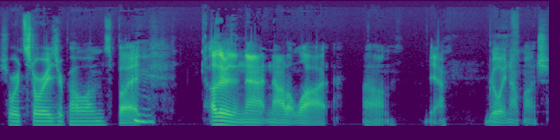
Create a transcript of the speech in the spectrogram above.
short stories or poems, but mm-hmm. other than that, not a lot. Um, yeah, really not much.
